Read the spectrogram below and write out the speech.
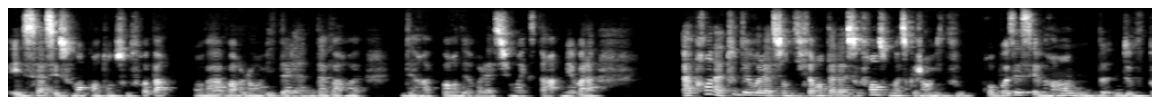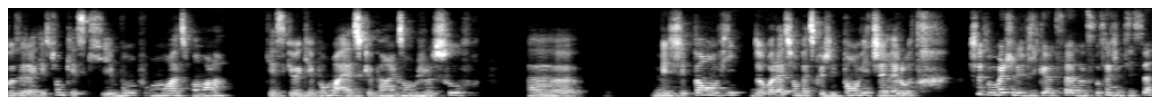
et ça c'est souvent quand on ne souffre pas, on va avoir l'envie d'avoir euh, des rapports, des relations, etc. Mais voilà. Après, on a toutes des relations différentes à la souffrance. Moi, ce que j'ai envie de vous proposer, c'est vraiment de, vous poser la question qu'est-ce qui est bon pour moi à ce moment-là? Qu'est-ce qui est pour moi? Est-ce que, par exemple, je souffre? Euh, mais j'ai pas envie de relation parce que j'ai pas envie de gérer l'autre. Moi, je le vis comme ça, donc c'est pour ça que je dis ça.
